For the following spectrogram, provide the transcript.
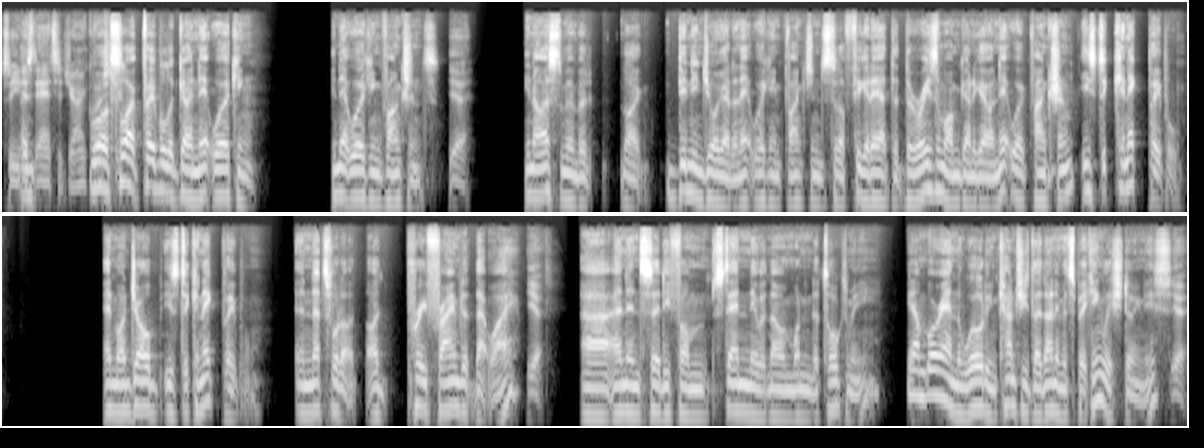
So you just answered your own question. Well, it's like people that go networking, networking functions. Yeah. You know, I to remember like didn't enjoy going to networking functions until I figured out that the reason why I'm going to go a network function is to connect people, and my job is to connect people, and that's what I, I pre-framed it that way. Yeah. Uh, and then said if I'm standing there with no one wanting to talk to me, you know, I'm around the world in countries they don't even speak English doing this. Yeah.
